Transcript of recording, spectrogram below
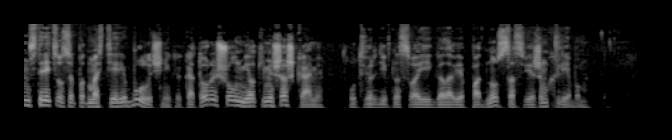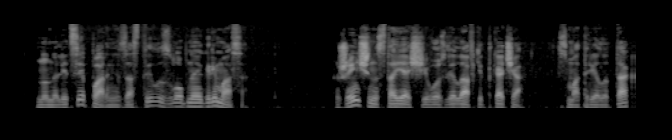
он встретился под подмастерье булочника, который шел мелкими шажками, утвердив на своей голове поднос со свежим хлебом. Но на лице парня застыла злобная гримаса – Женщина, стоящая возле лавки ткача, смотрела так,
